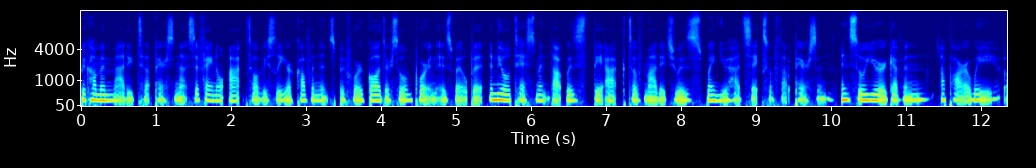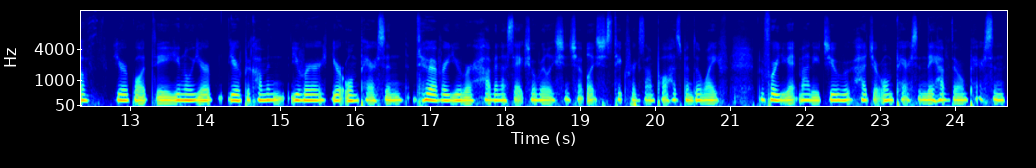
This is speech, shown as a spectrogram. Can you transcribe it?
becoming married to that person. That's the final act. Obviously, your covenants before God are so important as well. But in the Old Testament, that was the act of marriage was when you had sex with that person. And so you're given a part away of your body you know you're you're becoming you were your own person whoever you were having a sexual relationship let's just take for example husband and wife before you get married you had your own person they have their own person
